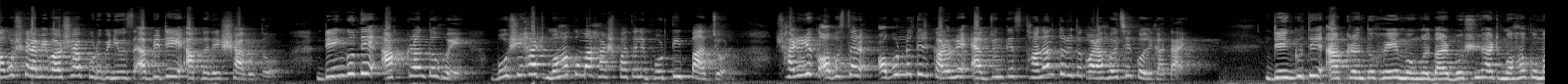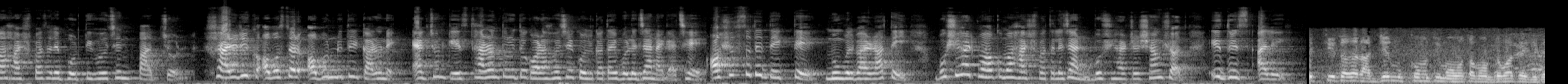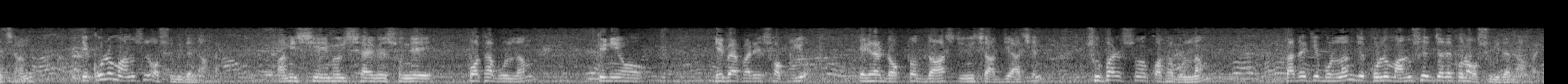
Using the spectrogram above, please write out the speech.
নমস্কার, আমি বর্ষা পূর্বী নিউজ আপডেটে আপনাদের স্বাগত। ডেঙ্গুতে আক্রান্ত হয়ে বসিহাট মহাকুমা হাসপাতালে ভর্তি পাঁচজন। শারীরিক অবস্থার অবনতির কারণে একজনকে স্থানান্তরিত করা হয়েছে কলকাতায়। ডেঙ্গুতে আক্রান্ত হয়ে মঙ্গলবার বসিরহাট মহকুমা হাসপাতালে ভর্তি হয়েছেন পাঁচজন। শারীরিক অবস্থার অবনতির কারণে একজনকে স্থানান্তরিত করা হয়েছে কলকাতায় বলে জানা গেছে। অসুস্থদের দেখতে মঙ্গলবার রাতে বসিরহাট মহকুমা হাসপাতালে যান বসিরহাটের সাংসদ ইদ্রিস আলী। রাজ্যের মুখ্যমন্ত্রী মমতা বন্দ্যোপাধ্যায় যেতে চান যে কোনো মানুষের অসুবিধা না হয়। আমি সিএমও সাহেবের সঙ্গে কথা বললাম। তিনিও এ ব্যাপারে সক্রিয়। এখানে ডক্টর দাস যিনি চার্জে আছেন সুপারের সঙ্গে কথা বললাম। তাদেরকে বললাম যে কোনো মানুষের যাতে কোনো অসুবিধা না হয়।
